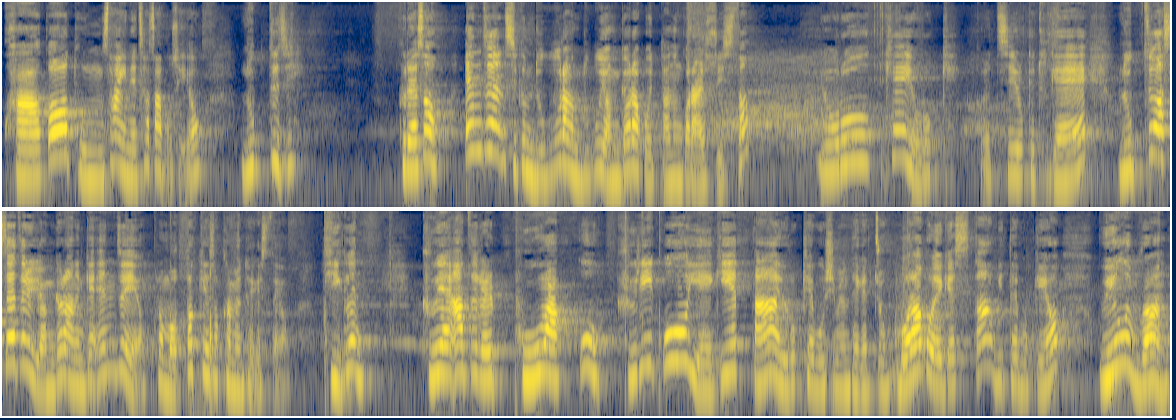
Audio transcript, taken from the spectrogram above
과거 동사인 애 찾아보세요. look드지. 그래서 and는 지금 누구랑 누구 연결하고 있다는 걸 알 수 있어? 요렇게 요렇게. 그렇지. 이렇게 두 개. look드와 said를 연결하는 게 and예요. 그럼 어떻게 해석하면 되겠어요? 딕은 그의 아들을 보았고 그리고 얘기했다 이렇게 보시면 되겠죠. 뭐라고 얘기했을까? 밑에 볼게요. Will run.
